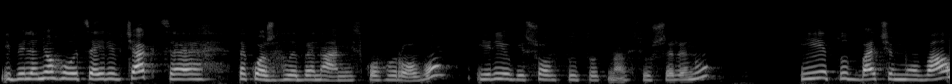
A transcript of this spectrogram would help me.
І біля нього оцей рівчак це також глибина міського рову. І рів йшов тут, тут на всю ширину. І тут бачимо вал,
